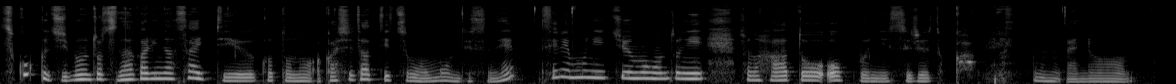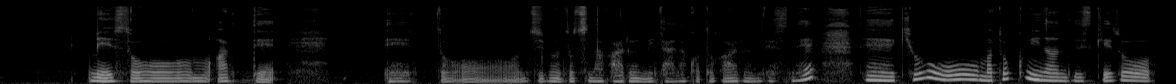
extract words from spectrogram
すごく自分とつながりなさいっていうことの証だっていつも思うんですね。セレモニー中も本当にそのハートをオープンにするとか、うん、あの瞑想もあってえー、っと自分とつながるみたいなことがあるんですね。で今日、まあ、特になんですけど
